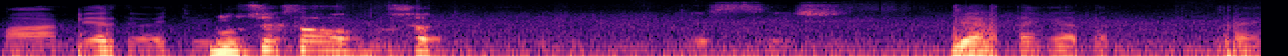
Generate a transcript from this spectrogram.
маған бер деп Nesses. Já tá em gata. Peraí.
